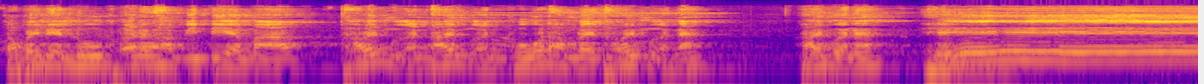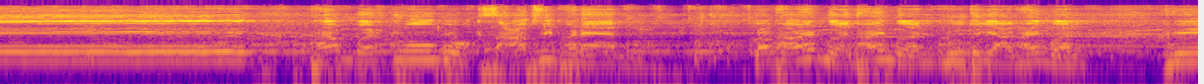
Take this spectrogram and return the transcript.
เขาไปเรียนรู้วัฒนธรรมอินเดียมาทำให้เหมือนทำให้เหมือนครูเขาทำอะไรทำให้เหมือนนะทำให้เหมือนนะเฮ้ทำเหมือนครูบวกสามสิบคะแนนเราทำให้เหมือนทำให้เหมือนดูตัวอย่างให้เหมือนเฮ้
